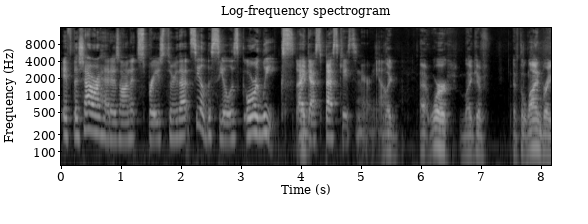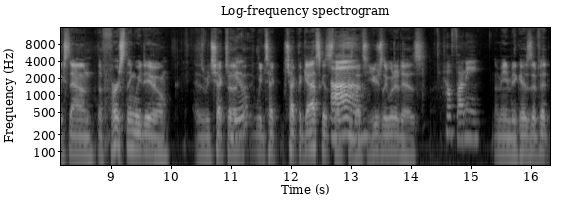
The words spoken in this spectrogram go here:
If the shower head is on, it sprays through that seal. The seal is or leaks. I guess best case scenario. Like at work, like if if the line breaks down, the first thing we do is we check the You? we check check the gaskets. That's, 'cause Ah. that's usually what it is. How funny. I mean, because if it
